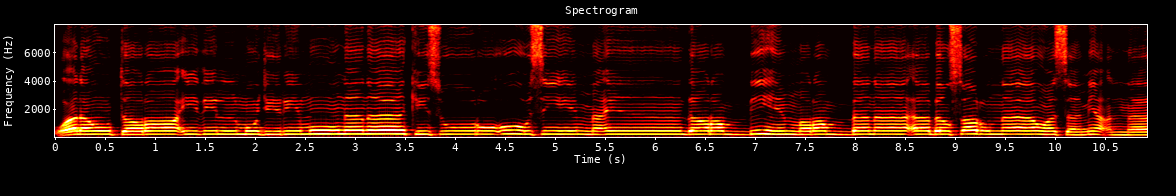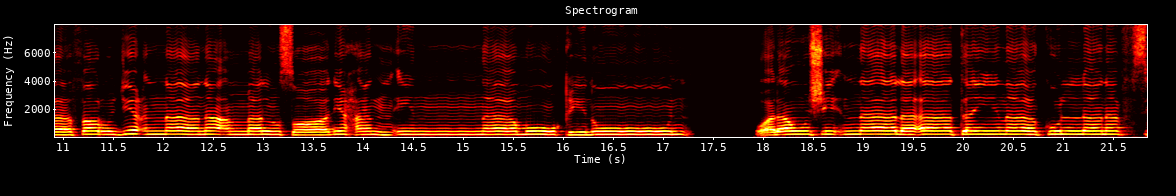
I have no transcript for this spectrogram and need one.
ولو ترى إذ المجرمون ناكسوا رؤوسهم عند ربهم ربنا أبصرنا وسمعنا فارجعنا نعمل صالحا إنا موقنون. ولو شئنا لآتينا كل نفس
